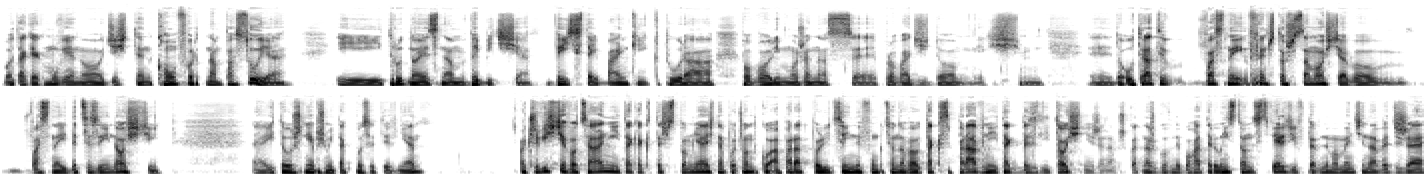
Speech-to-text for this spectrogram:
bo tak jak mówię, no gdzieś ten komfort nam pasuje i trudno jest nam wybić się, wyjść z tej bańki, która powoli może nas e, prowadzić do jakiejś, e, do utraty własnej wręcz tożsamości albo własnej decyzyjności. E, I to już nie brzmi tak pozytywnie. Oczywiście w Oceanii, tak jak też wspomniałeś na początku, aparat policyjny funkcjonował tak sprawnie i tak bezlitośnie, że na przykład nasz główny bohater Winston stwierdził w pewnym momencie nawet, że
